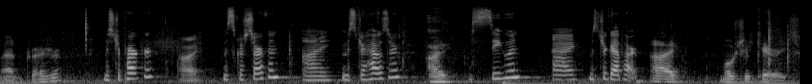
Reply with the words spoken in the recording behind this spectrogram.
Madam Treasurer? Mr. Parker? Aye. Ms. Karstoffen? Aye. Mr. Hauser? Aye. Mrs. Segwin? Aye. Mr. Gebhardt? Aye. Motion carries.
